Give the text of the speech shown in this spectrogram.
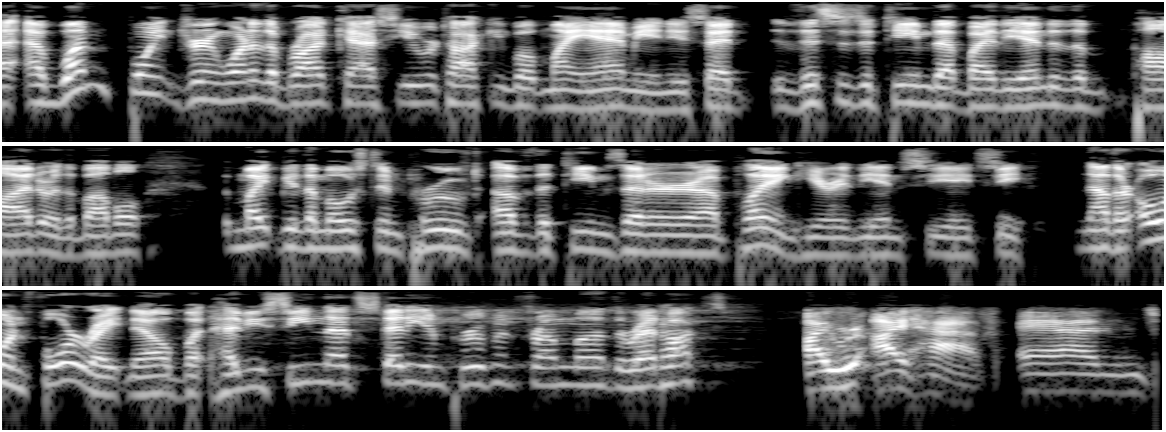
At one point during one of the broadcasts, you were talking about Miami, and you said this is a team that by the end of the pod or the bubble might be the most improved of the teams that are uh, playing here in the NCHC. Now they're 0 4 right now, but have you seen that steady improvement from uh, the Redhawks? I, I have, and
